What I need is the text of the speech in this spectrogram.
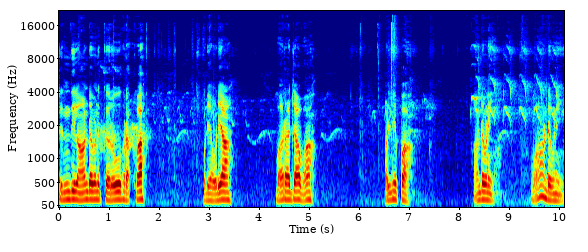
செந்தில் ஆண்டவனுக்கு அரோகரா. வா. ஒடியா ஒடியா. வா ராஜா வா. பழனியப்பா. ஆண்டவனே. வா ஆண்டவனே.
